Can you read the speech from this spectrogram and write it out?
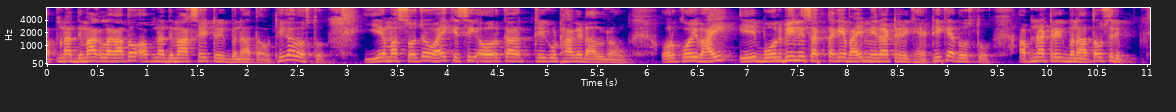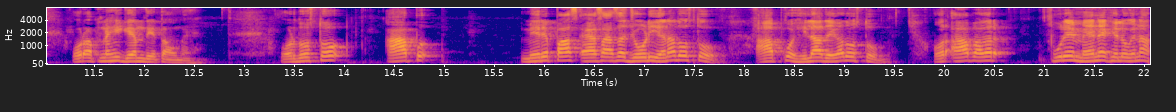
अपना दिमाग लगाता हूँ, अपना दिमाग से ही ट्रिक बनाता हूँ। ठीक है दोस्तों? ये मत सोचो भाई, किसी और का ट्रिक उठा के डाल रहा हूँ। और कोई भाई ये बोल भी नहीं सकता कि भाई मेरा ट्रिक है। ठीक है दोस्तों? अपना ट्रिक बनाता हूँ सिर्फ़ और अपना ही गेम देता हूँ मैं। और दोस्तों, आप मेरे पास ऐसा ऐसा जोड़ी है ना दोस्तों? आपको हिला देगा दोस्तों। और आप अगर पूरे महीने खेलोगे ना,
